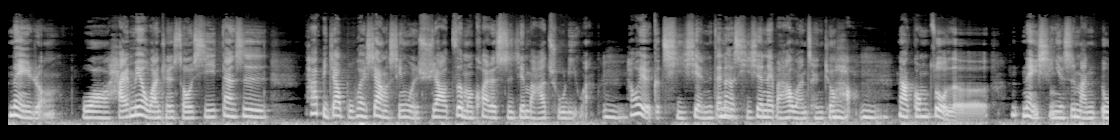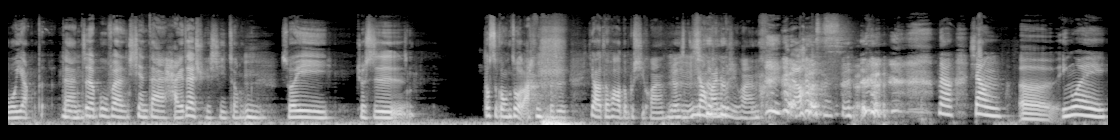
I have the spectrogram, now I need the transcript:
内容，我还没有完全熟悉，但是。它比较不会像新闻需要这么快的时间把它处理完，嗯，它会有一个期限，你在那个期限内把它完成就好，嗯，那工作的类型也是蛮多样的，但这个部分现在还在学习中，嗯，所以就是都是工作啦，就是要的话我都不喜欢，就是上班就不喜欢，要死。那像呃，因为。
